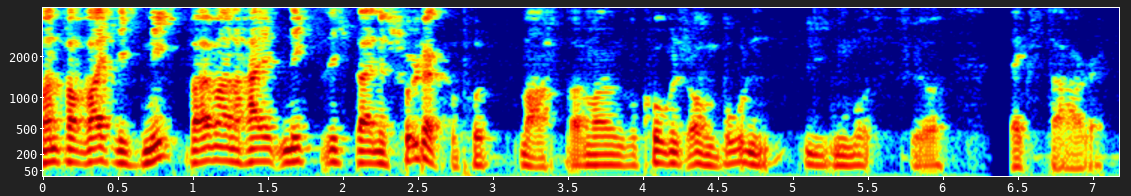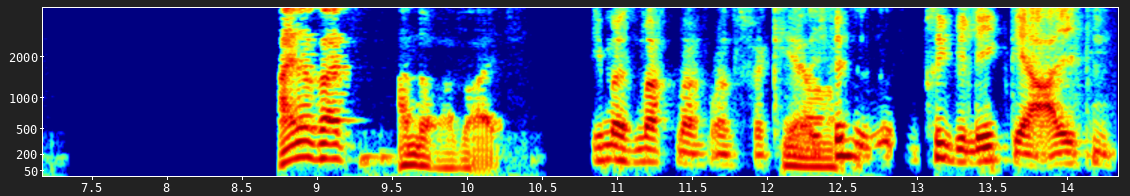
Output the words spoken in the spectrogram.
man verweichlicht nicht, weil man halt nicht sich seine Schulter kaputt macht, weil man so komisch auf dem Boden liegen muss für sechs Tage. Einerseits, andererseits. Wie man es macht, macht man es verkehrt. Ja. Ich finde, es ist ein Privileg der Alten,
